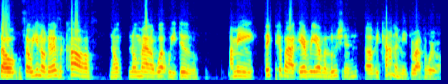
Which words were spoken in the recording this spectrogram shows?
so so you know there's a cost no no matter what we do. I mean think about every evolution of economy throughout the world.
